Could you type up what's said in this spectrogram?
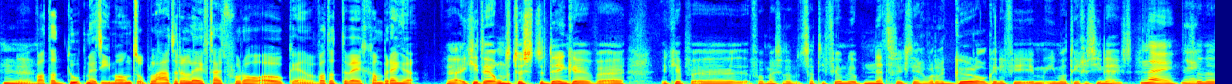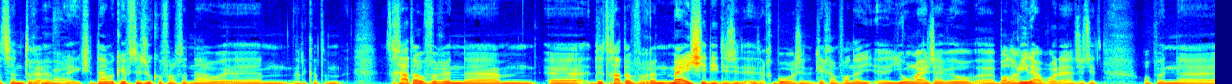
Ja. Wat dat doet met iemand, op latere leeftijd vooral ook. En wat het teweeg kan brengen. Ja, ik zit er ondertussen te denken. eh, ik heb, eh voor mij staat, die film nu op Netflix tegenwoordig, Girl. Ik weet niet of je iemand die gezien heeft. Nee. Nee. Dat is een dra- Nee. Ik zit namelijk even te zoeken vanaf dat nou. ehm, ik had hem, het gaat over een. ehm eh, dit gaat over een meisje die dus eh, geboren is in het lichaam van een, een jongen en zij wil eh, ballerina worden. En ze zit op een. eh,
